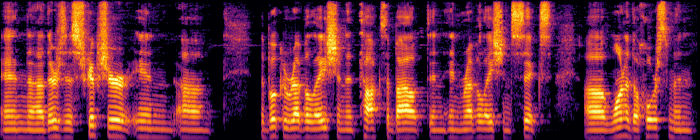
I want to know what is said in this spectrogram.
And uh, there's a scripture in um, the book of Revelation that talks about, in, in Revelation 6, uh, one of the horsemen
